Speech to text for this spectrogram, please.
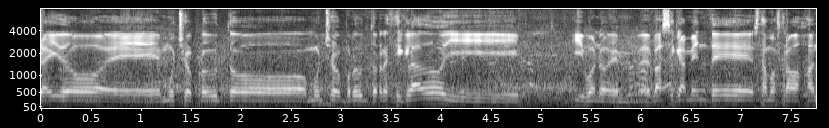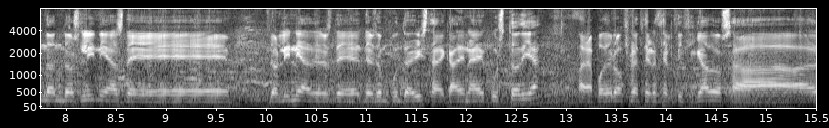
Traído eh, mucho, producto, mucho producto reciclado y, bueno, em, básicamente estamos trabajando en dos líneas, de, dos líneas desde, desde, un punto de vista de cadena de custodia para poder ofrecer certificados a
